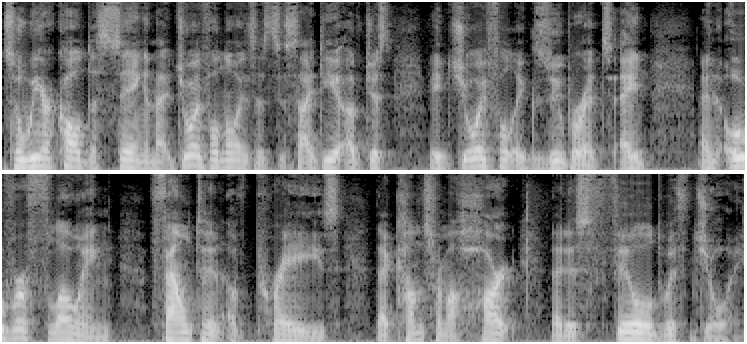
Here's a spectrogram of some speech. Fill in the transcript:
So we are called to sing, and that joyful noise is this idea of just a joyful exuberance, a, an overflowing fountain of praise that comes from a heart that is filled with joy.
